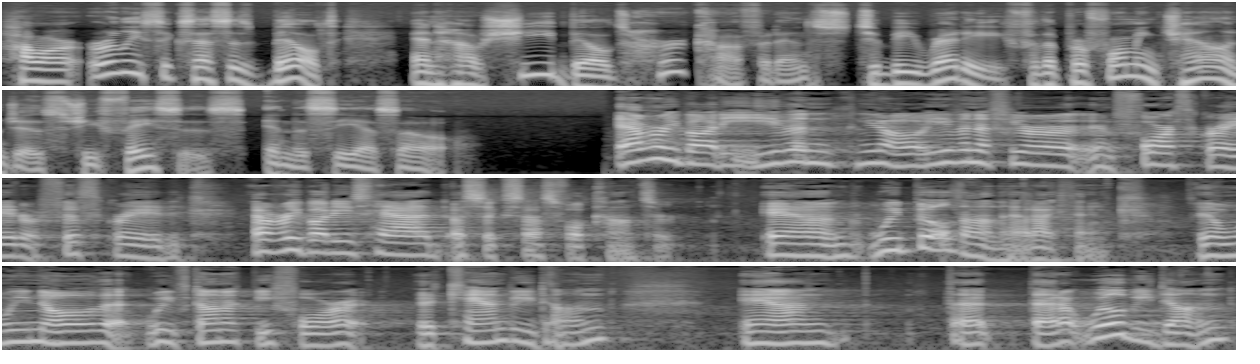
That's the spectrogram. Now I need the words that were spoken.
how our early successes built and how she builds her confidence to be ready for the performing challenges she faces in the CSO. Everybody, even you know, even if you're in fourth grade or fifth grade, everybody's had a successful concert, and we build on that. I think, and we know that we've done it before. It can be done, and that that it will be done.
